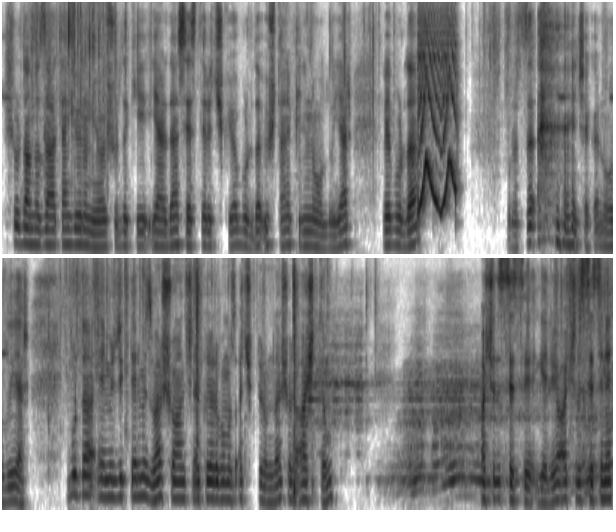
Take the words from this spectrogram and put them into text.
Şuradan da zaten görünüyor. Şuradaki yerden sesleri çıkıyor. Burada 3 tane pilin olduğu yer. Ve burada burası çakarın olduğu yer. Burada e, müziklerimiz var. Şu an için akülü arabamız açık durumda. Şöyle açtım. Açılış sesi geliyor. Açılış sesini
